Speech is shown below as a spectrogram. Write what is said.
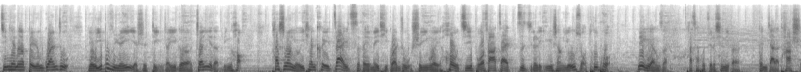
今天呢，被人关注，有一部分原因也是顶着一个专业的名号。”他希望有一天可以再一次被媒体关注，是因为厚积薄发，在自己的领域上有所突破，那个样子，他才会觉得心里边更加的踏实。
